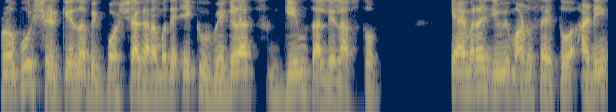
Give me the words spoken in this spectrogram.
प्रभू शेळकेचा बिग बॉसच्या घरामध्ये एक वेगळाच गेम चाललेला असतो. कॅमेरा जीवी माणूस आहे तो आणि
